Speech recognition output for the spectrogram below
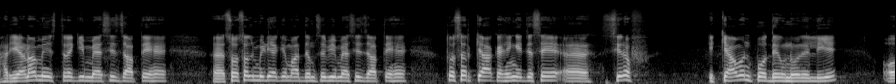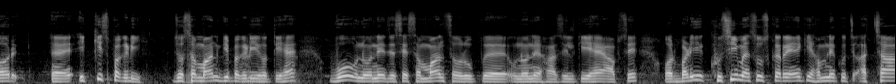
हरियाणा में इस तरह की मैसेज आते हैं सोशल मीडिया के माध्यम से भी मैसेज आते हैं तो सर क्या कहेंगे जैसे सिर्फ़ इक्यावन पौधे उन्होंने लिए और इक्कीस पगड़ी जो सम्मान की पगड़ी होती है, वो उन्होंने जैसे सम्मान स्वरूप उन्होंने हासिल की है आपसे और बड़ी खुशी महसूस कर रहे हैं कि हमने कुछ अच्छा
